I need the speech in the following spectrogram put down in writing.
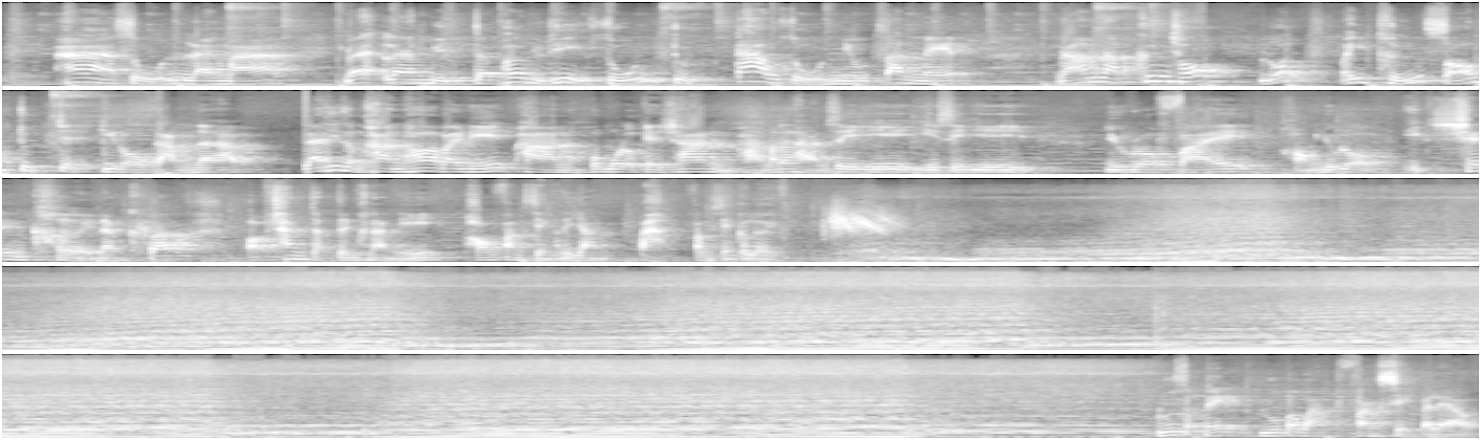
0.50 แรงม้า และแรงบิดจะเพิ่มอยู่ที่ 0.90 นิวตันเมตร น้ำหนักขึ้นชกลดไปถึง 2.7 กิโลกรัมนะครับ และที่สำคัญท่อใบนี้ผ่าน homologation ผ่านมาตรฐาน CE ECE Euro 5ของยุโรปอีกเช่นเคยนะครับ ออปชั่นจัดเต็มขนาดนี้ พร้อมฟังเสียงกันหรือยังไปะฟังเสียงกันเลย เปค รู้ประวัติฟังเสียงไปแล้ว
